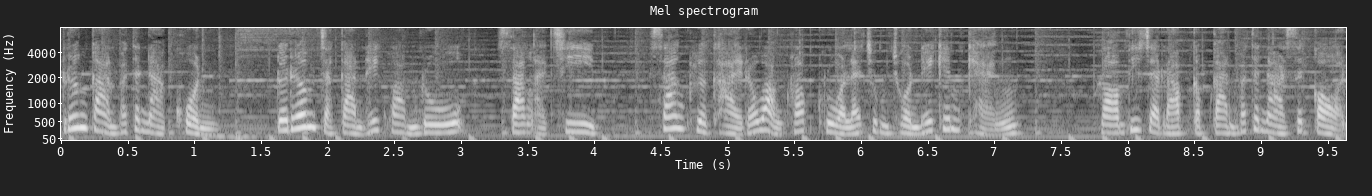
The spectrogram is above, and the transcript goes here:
เรื่องการพัฒนาคน โดยเริ่มจากการให้ความรู้ สร้างอาชีพ สร้างเครือข่ายระหว่างครอบครัวและชุมชนให้เข้มแข็ง พร้อมที่จะรับกับการพัฒนาเสียก่อน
